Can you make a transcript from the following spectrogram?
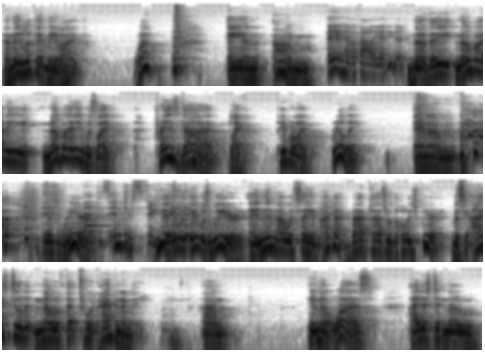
And they look at me like, what? and um, they didn't have a file yet either. no, they nobody nobody was like, praise God. Like people are like, really? And um, it's weird. That is interesting. yeah, it was it was weird. And then I would say, and I got baptized with the Holy Spirit. But see, I still didn't know if that's what happened to me. Um, even though it was, I just didn't know.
